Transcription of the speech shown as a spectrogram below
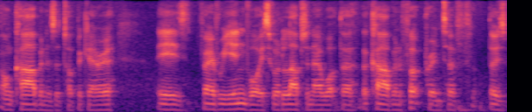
on carbon as a topic area, is for every invoice, we'd love to know what the, the carbon footprint of those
